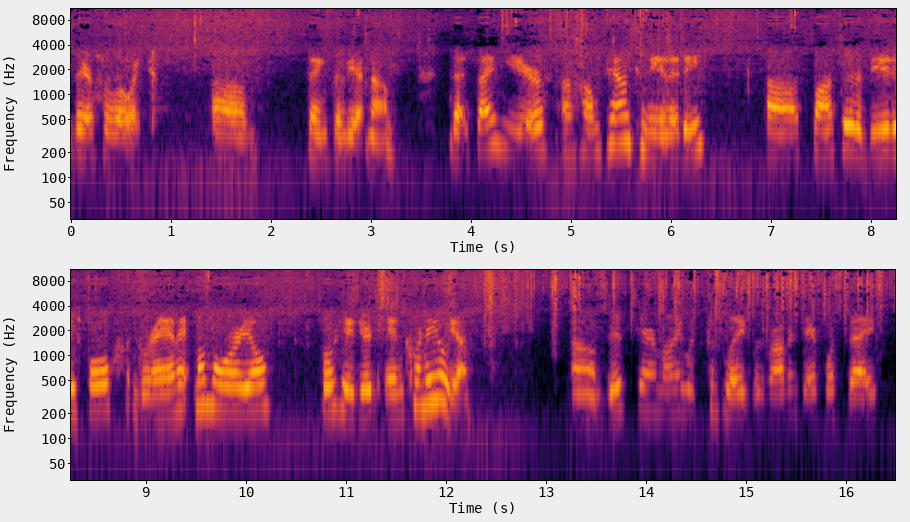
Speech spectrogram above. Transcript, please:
their heroic um, things in Vietnam. That same year, our hometown community uh, sponsored a beautiful granite memorial for Hilliard in Cornelia. Um, this ceremony was complete with Robins Air Force Base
